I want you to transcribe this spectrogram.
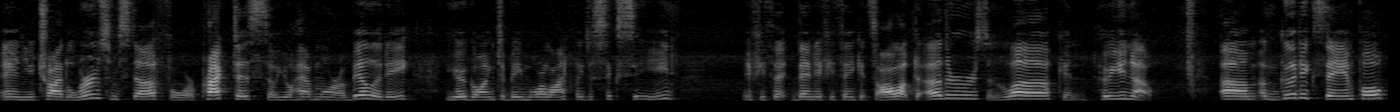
and you try to learn some stuff or practice so you'll have more ability, you're going to be more likely to succeed if you th- than if you think it's all up to others and luck and who you know. Um, a good example,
